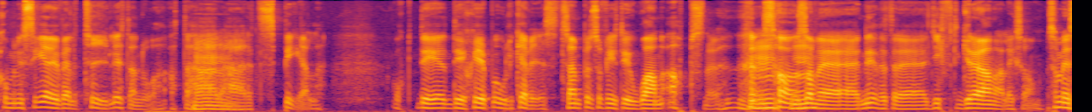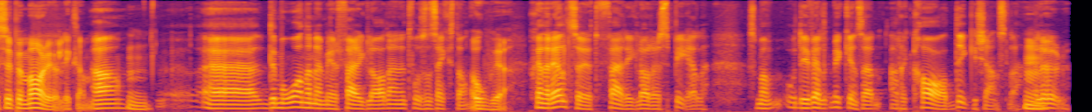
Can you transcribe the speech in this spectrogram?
kommunicerar ju väldigt tydligt ändå att det här Mm. är ett spel. Och det, det sker på olika vis. Till exempel så finns det ju one-ups nu. Mm, som, mm. som är vet det, giftgröna liksom. Som i Super Mario, liksom. Ja. Mm. Eh, demonerna är mer färgglada än i 2016. Oh ja. Generellt så är det ett färggladare spel. Man, och det är väldigt mycket en sån arkadig känsla, Mm. eller hur?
